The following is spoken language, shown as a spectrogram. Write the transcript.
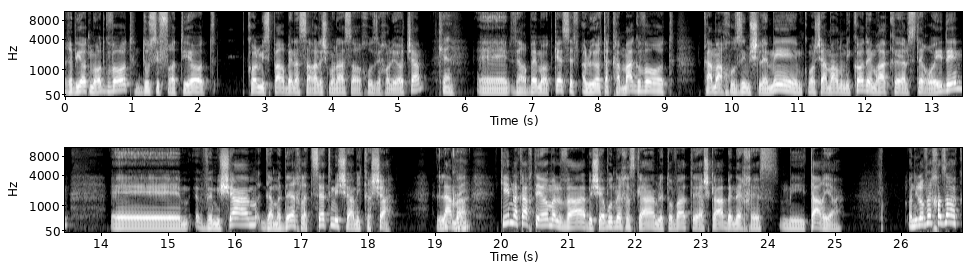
ריביות מאוד גבוהות, דו ספרתיות, כל מספר בין 10 ל-18 אחוז יכול להיות שם. כן, אה, זה הרבה מאוד כסף, עלויות הקמה גבוהות, כמה אחוזים שלמים, כמו שאמרנו מקודם, רק על סטרואידים. אה, ומשם, גם הדרך לצאת משם היא קשה. למה? אוקיי. כי אם לקחתי היום הלוואה בשעבוד נכס קיים לטובת אה, השקעה בנכס מטריה, אני לווה חזק.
